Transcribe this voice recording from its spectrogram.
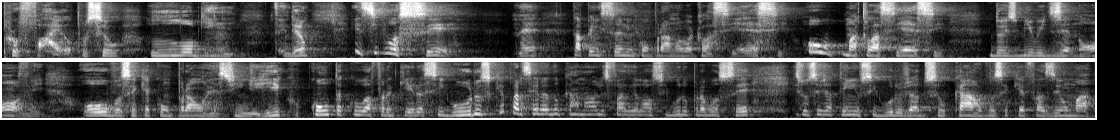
profile, para o seu login, entendeu? E se você né, está pensando em comprar a nova classe S ou uma classe S 2019 ou você quer comprar um restinho de rico, conta com a franqueira Seguros, que é parceira do canal, eles fazem lá o seguro para você. E se você já tem o seguro já do seu carro, você quer fazer uma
